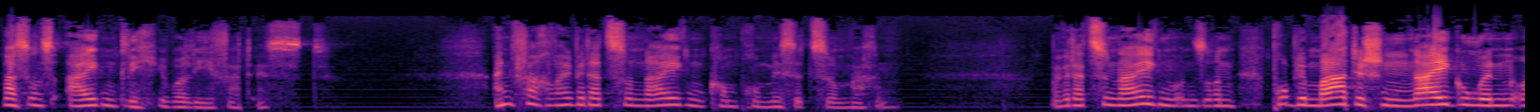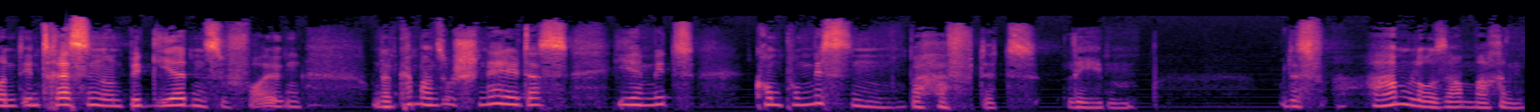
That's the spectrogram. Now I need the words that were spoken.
was uns eigentlich überliefert ist. Einfach weil wir dazu neigen, Kompromisse zu machen. Weil wir dazu neigen, unseren problematischen Neigungen und Interessen und Begierden zu folgen. Und dann kann man so schnell das hier mit Kompromissen behaftet leben und es harmloser machen,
